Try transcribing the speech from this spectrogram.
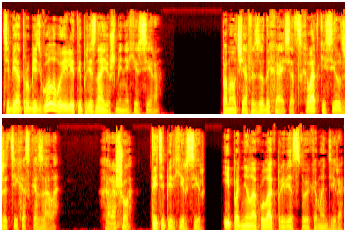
«Тебе отрубить голову или ты признаешь меня Херсиром?» Помолчав и задыхаясь от схватки, Силджа тихо сказала. «Хорошо, ты теперь Хирсир», и подняла кулак, приветствуя командира.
